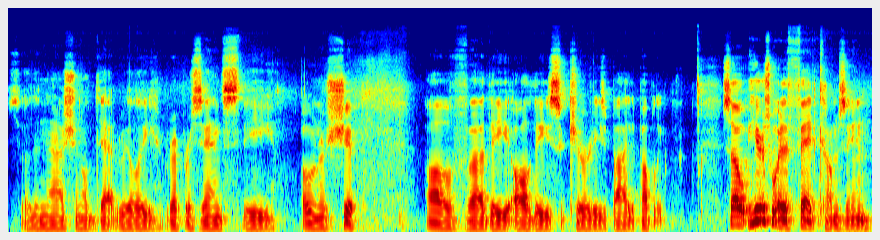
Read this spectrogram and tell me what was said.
So the national debt really represents the ownership of uh, the all these securities by the public. So here's where the Fed comes in.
